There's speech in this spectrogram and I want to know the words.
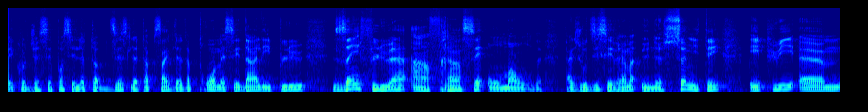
écoute, je sais pas, c'est le top 10, le top 5, le top 3, mais c'est dans les plus influents en français au monde. Fait je vous dis, c'est vraiment une sommité et puis euh,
